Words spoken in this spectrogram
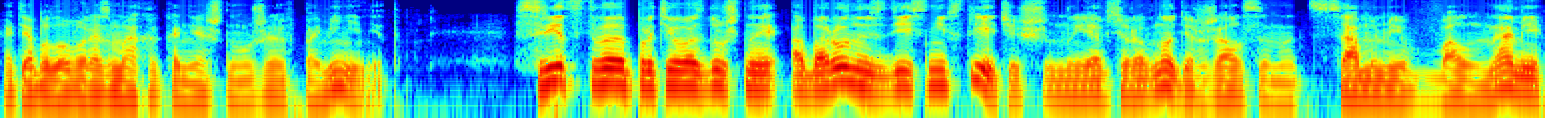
хотя былого размаха, конечно, уже в помине нет. Средства противовоздушной обороны здесь не встретишь, но я все равно держался над самыми волнами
